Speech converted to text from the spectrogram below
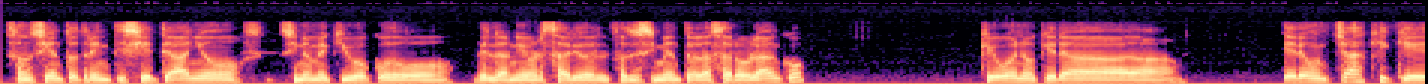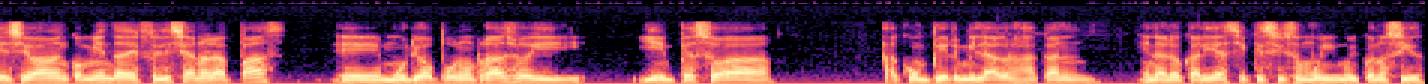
son 137 años, si no me equivoco, del aniversario del fallecimiento de Lázaro Blanco. Que bueno, que era, era un chasqui que llevaba encomienda de Feliciano La Paz, eh, murió por un rayo y, empezó a, cumplir milagros acá en, la localidad, así que se hizo muy, muy conocido.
